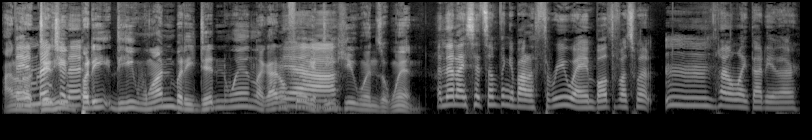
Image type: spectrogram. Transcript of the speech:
I don't know. Did he? it. But he he won, but he didn't win. Like I don't Yeah. feel like a DQ wins a win. And then I said something about a three way, and both of us went, mm, I don't like that either.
